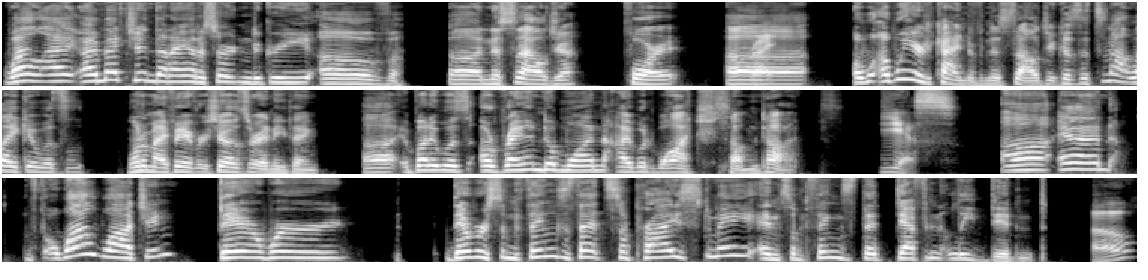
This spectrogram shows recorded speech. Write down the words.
well, I, I mentioned that I had a certain degree of uh nostalgia for it. Uh, a, a weird kind of nostalgia because it's not like it was one of my favorite shows or anything. Uh, but it was a random one I would watch sometimes. Yes. Uh, and while watching, there were there were some things that surprised me and some things that definitely didn't. Oh?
